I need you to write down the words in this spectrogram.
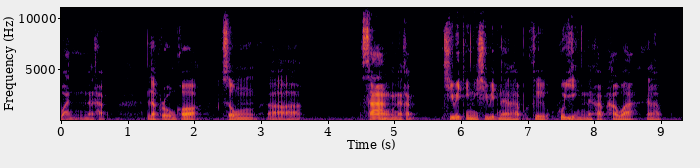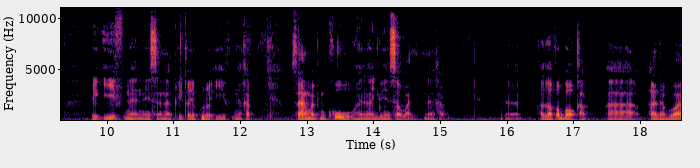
วรรค์นะครับ และพระองค์ก็ทรงสร้างนะครับชีวิตอีกหนึ่งชีวิตนะครับ ก็คือผู้หญิงนะครับฮาวะนะครับหรืออีฟนะในศาสนาคริสต์ก็จะพูดว่าอีฟนะครับ สร้างมาเป็นคู่นะอยู่ในสวรรค์นะครับนะ เราก็บอกกับอาดัมว่า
